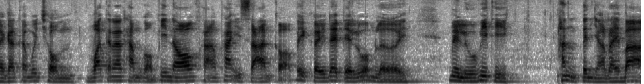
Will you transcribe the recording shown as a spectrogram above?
นะครับท่านผู้ชม วัฒนธรรมของพี่น้องทางภาคอีสานก็ไม่เคยได้ไปร่วมเลย ไม่รู้พิธีท่านเป็นอย่างไรบ้าง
